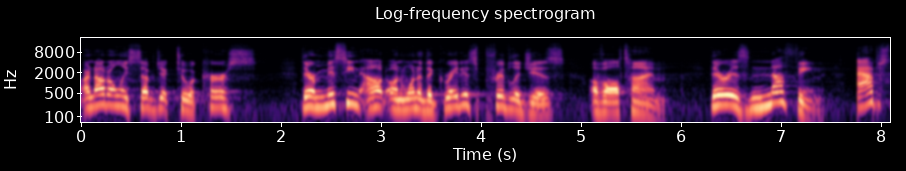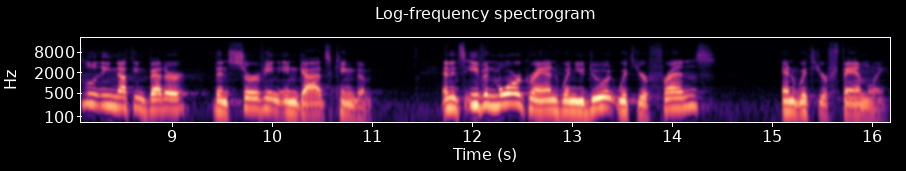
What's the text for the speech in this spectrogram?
are not only subject to a curse, they're missing out on one of the greatest privileges of all time. There is nothing, absolutely nothing better than serving in God's kingdom. And it's even more grand when you do it with your friends and with your family.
